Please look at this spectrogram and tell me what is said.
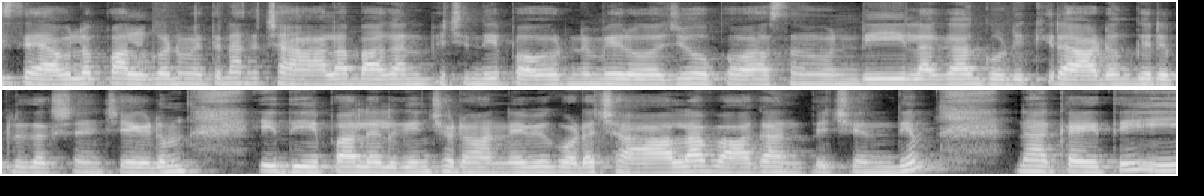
సేవలో పాల్గొనడం అయితే నాకు చాలా బాగా అనిపించింది. పౌర్ణమి రోజు ఉపవాసం ఉండి ఇలాగా గుడికి రావడం గిరి ప్రదక్షిణ చేయడం ఈ దీపాలు వెలిగించడం అనేవి కూడా చాలా బాగా అనిపించింది. నాకైతే ఈ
